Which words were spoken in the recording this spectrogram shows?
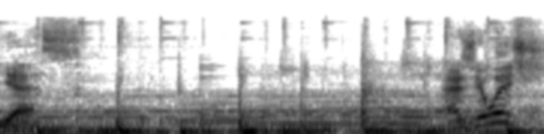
Yes. As you wish.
